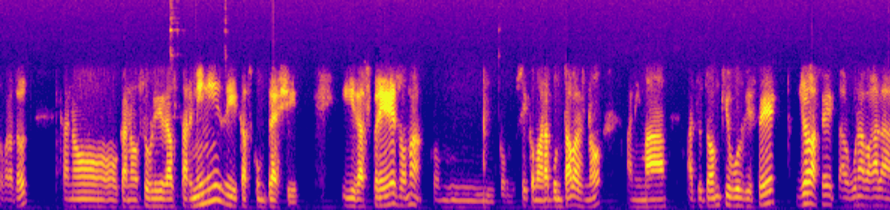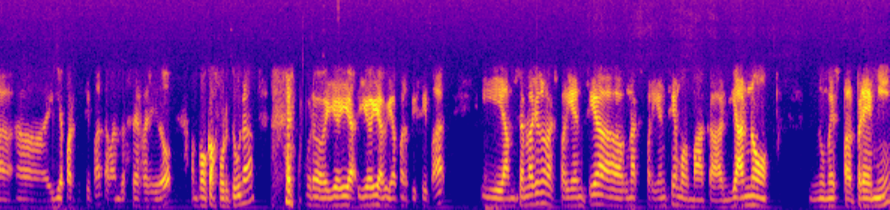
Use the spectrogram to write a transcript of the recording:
sobretot, que no, que no s'oblidi dels terminis i que els compleixi. I després, home, com, com, sí, com ara apuntaves, no? animar a tothom qui vulgui fer jo, de fet, alguna vegada eh, hi he participat abans de ser regidor, amb poca fortuna, però jo jo hi havia participat i em sembla que és una experiència, una experiència molt maca. Ja no només pel premi,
